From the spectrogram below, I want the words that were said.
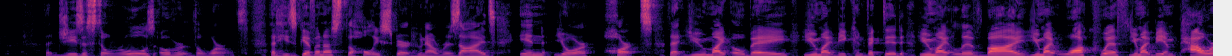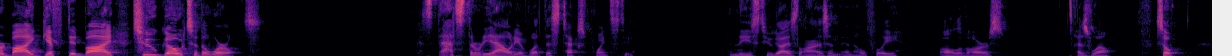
That Jesus still rules over the world, that He's given us the Holy Spirit who now resides in your hearts, that you might obey, you might be convicted, you might live by, you might walk with, you might be empowered by, gifted by, to go to the world. Because that's the reality of what this text points to. And these two guys' lives, and, and hopefully all of ours as well. So,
